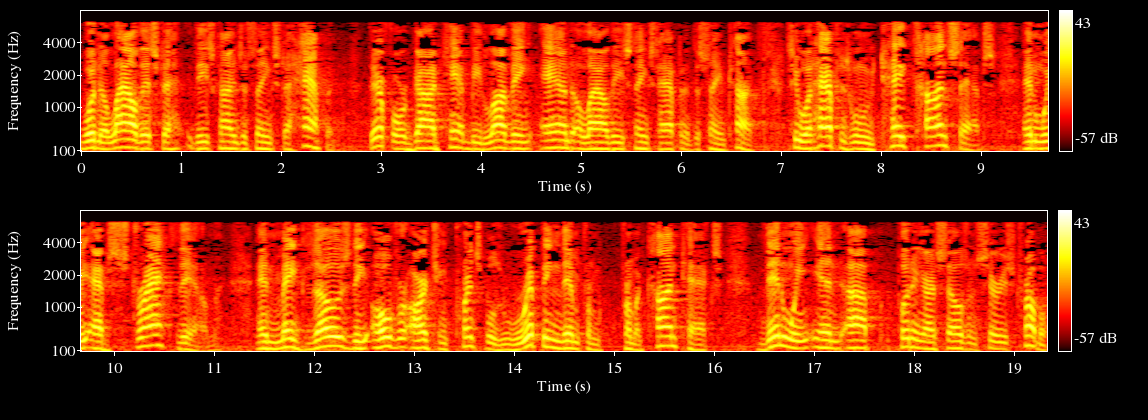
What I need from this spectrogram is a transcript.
wouldn't allow this to, these kinds of things to happen. Therefore, God can't be loving and allow these things to happen at the same time. See, what happens when we take concepts and we abstract them and make those the overarching principles, ripping them from, from a context, then we end up putting ourselves in serious trouble.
